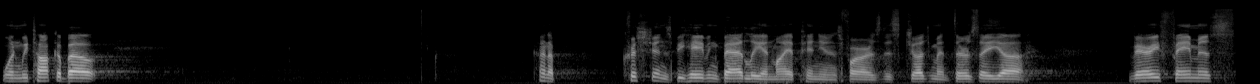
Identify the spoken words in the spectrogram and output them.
When we talk about kind of Christians behaving badly, in my opinion, as far as this judgment. There's a uh, very famous,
